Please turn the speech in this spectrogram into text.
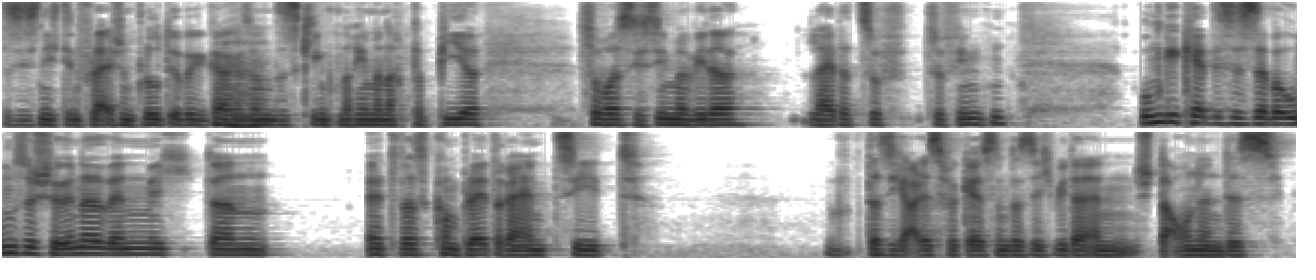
das ist nicht in Fleisch und Blut übergegangen, mhm. sondern das klingt noch immer nach Papier. Sowas ist immer wieder leider zu, zu finden. Umgekehrt ist es aber umso schöner, wenn mich dann etwas komplett reinzieht, dass ich alles vergesse und dass ich wieder ein staunendes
